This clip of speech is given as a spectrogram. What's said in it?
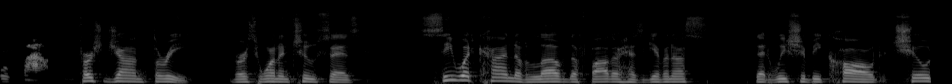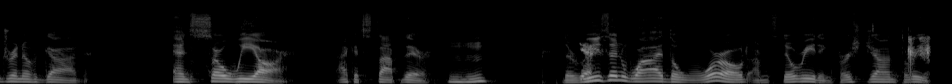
Oh, wow. First John 3, verse 1 and 2 says, See what kind of love the Father has given us that we should be called children of God. And so we are. I could stop there. Mm-hmm. The Yes. reason why the world, I'm still reading, First John 3.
